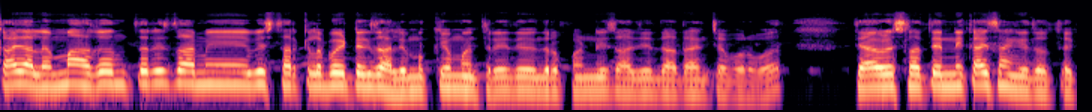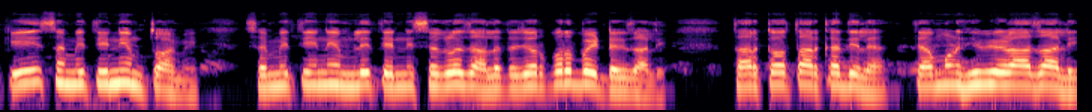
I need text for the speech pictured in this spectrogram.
काय झालं? मागंतरीच आम्ही वीस तारखेला बैठक झाली मुख्यमंत्री देवेंद्र फडणवीस अजितदादा यांच्याबरोबर त्यावेळेसला त्यांनी काय सांगितलं होतं की समिती नेमतो आम्ही. समिती नेमली त्यांनी सगळं झालं त्याच्यावर परत बैठक झाली. तारखावर तारखा दिल्या त्यामुळे ही वेळ आज आली.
